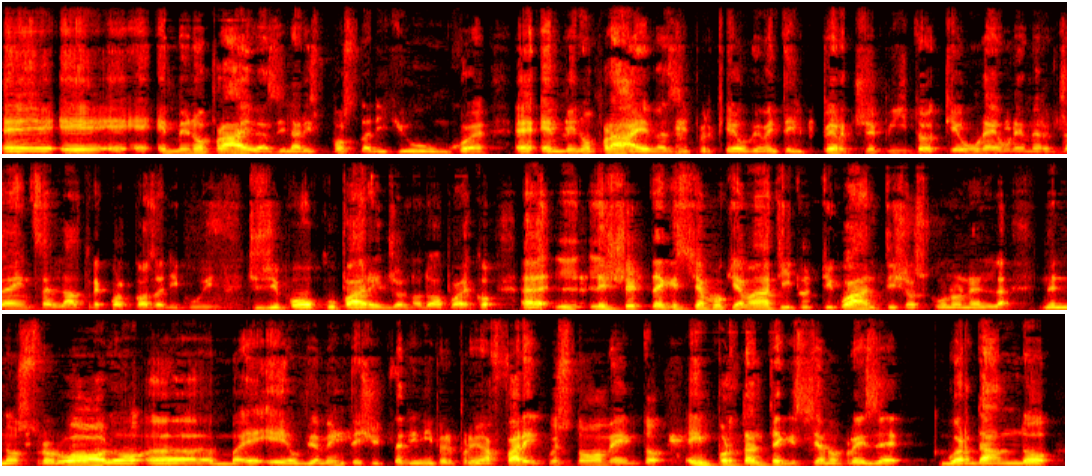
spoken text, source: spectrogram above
è, è, è, meno privacy, la risposta di chiunque è, è, meno privacy perché ovviamente il percepito è che una è un'emergenza e l'altra è qualcosa di cui ci si può occupare il giorno dopo. Ecco, eh, le scelte che siamo chiamati tutti quanti, ciascuno nel, nel nostro ruolo eh, e, e ovviamente i cittadini per prima a fare in questo momento, è importante che siano prese guardando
